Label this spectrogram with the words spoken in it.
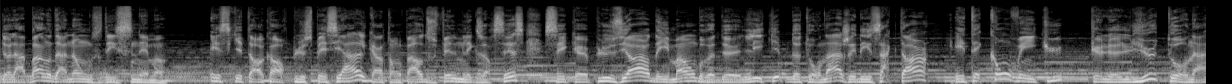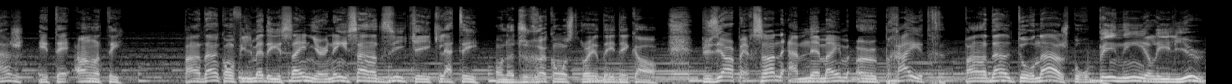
de la bande-annonce des cinémas. Et ce qui est encore plus spécial quand on parle du film L'Exorciste, c'est que plusieurs des membres de l'équipe de tournage et des acteurs étaient convaincus que le lieu de tournage était hanté. Pendant qu'on filmait des scènes, il y a un incendie qui a éclaté. On a dû reconstruire des décors. Plusieurs personnes amenaient même un prêtre pendant le tournage pour bénir les lieux.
